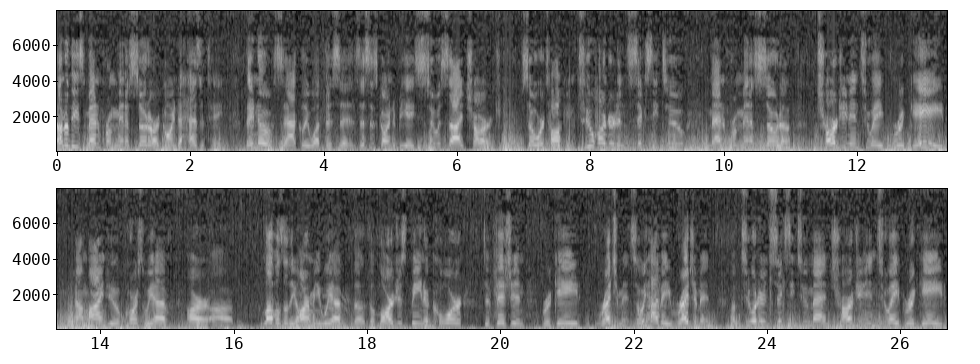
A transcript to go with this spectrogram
none of these men from Minnesota are going to hesitate. They know exactly what this is. This is going to be a suicide charge. So we're talking 262 men from Minnesota charging into a brigade. Now, mind you, of course, we have our uh, levels of the Army. We have the, the largest being a corps, division, brigade, regiment. So we have a regiment of 262 men charging into a brigade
